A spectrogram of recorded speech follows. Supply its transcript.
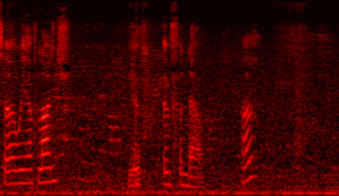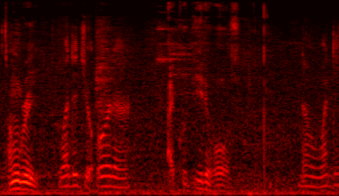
So we have lunch Yes. in Vandel. Huh? Hungry. What did you order? I could eat a horse. No, what did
